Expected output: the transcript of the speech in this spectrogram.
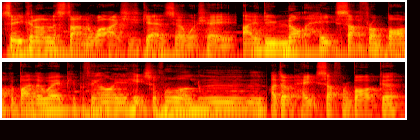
So you can understand why she's getting so much hate. I do not hate Saffron Barker, by the way. People think, oh, you hate Saffron Barker. I don't hate Saffron Barker.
